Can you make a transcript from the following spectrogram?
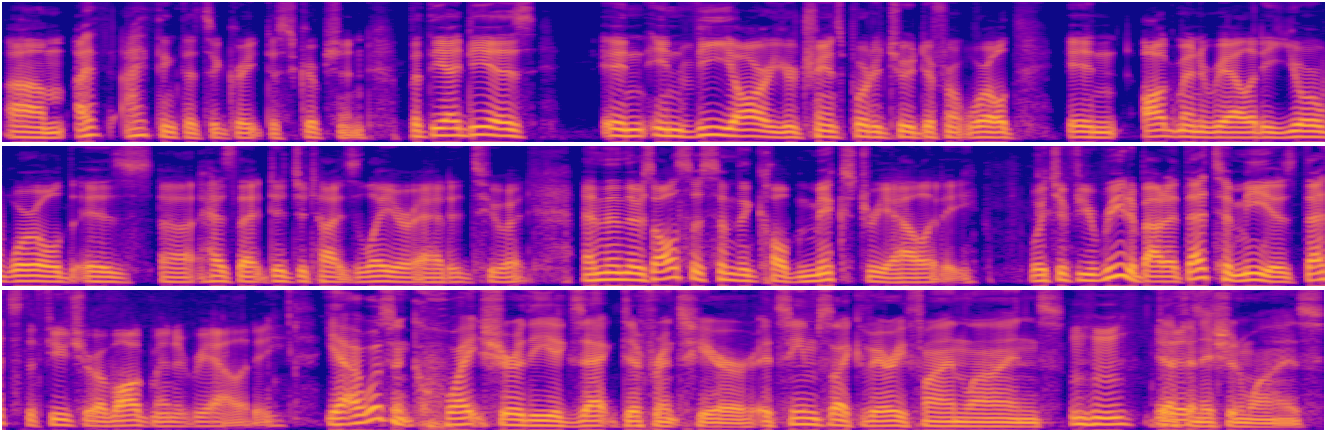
Um, I, th- I think that's a great description. But the idea is in, in VR, you're transported to a different world. In augmented reality, your world is uh, has that digitized layer added to it. And then there's also something called mixed reality, which if you read about it, that to me is that's the future of augmented reality. Yeah, I wasn't quite sure the exact difference here. It seems like very fine lines Mm-hmm. definition wise.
